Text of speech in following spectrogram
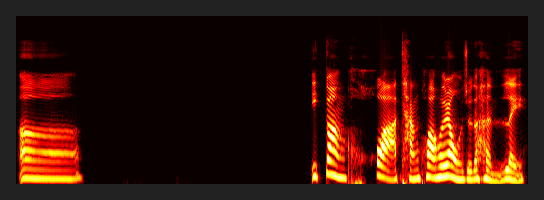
呃。一段话谈话会让我觉得很累、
